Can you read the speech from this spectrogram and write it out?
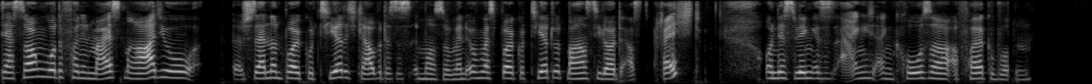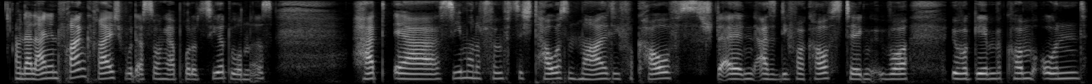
der Song wurde von den meisten Radiosendern boykottiert. Ich glaube, das ist immer so. Wenn irgendwas boykottiert wird, machen es die Leute erst recht. Und deswegen ist es eigentlich ein großer Erfolg geworden. Und allein in Frankreich, wo der Song ja produziert worden ist, hat er 750.000 Mal die Verkaufsstellen, also die Verkaufstheken über, übergeben bekommen. Und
